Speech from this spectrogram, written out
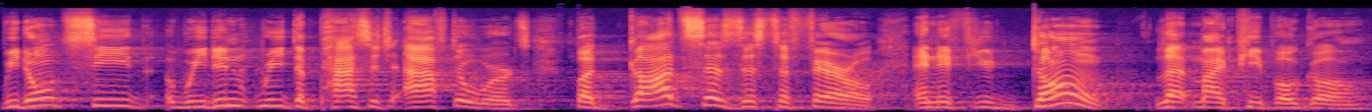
We don't see, we didn't read the passage afterwards, but God says this to Pharaoh, and if you don't let my people go,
